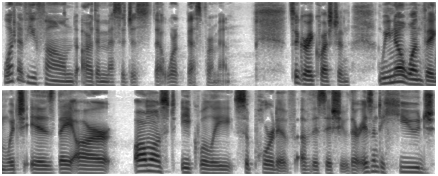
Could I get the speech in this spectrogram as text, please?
what have you found are the messages that work best for men? It's a great question. We know one thing, which is they are almost equally supportive of this issue. There isn't a huge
